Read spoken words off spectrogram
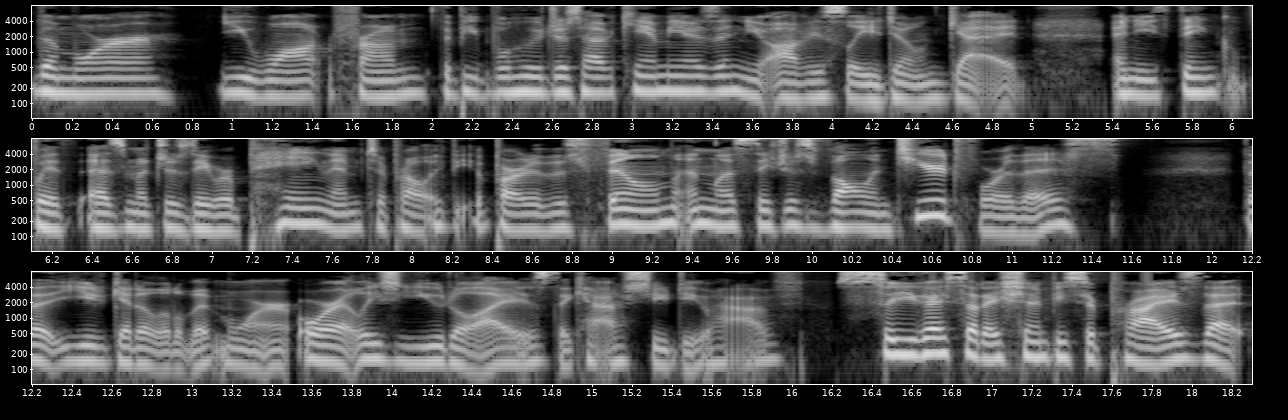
the more you want from the people who just have cameos and you obviously don't get. And you think with as much as they were paying them to probably be a part of this film, unless they just volunteered for this, that you'd get a little bit more or at least utilize the cash you do have. So you guys said I shouldn't be surprised that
